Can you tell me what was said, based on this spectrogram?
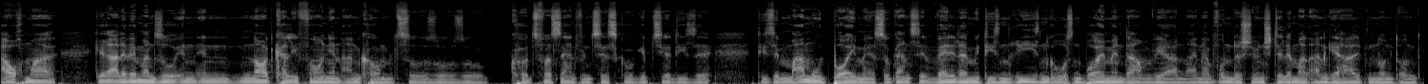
auch mal, gerade wenn man so in, in Nordkalifornien ankommt, so, so, so kurz vor San Francisco gibt es ja diese, diese Mammutbäume, so ganze Wälder mit diesen riesengroßen Bäumen. Da haben wir an einer wunderschönen Stelle mal angehalten und, und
